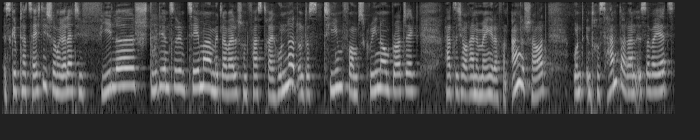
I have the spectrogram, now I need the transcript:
Es gibt tatsächlich schon relativ viele Studien zu dem Thema, mittlerweile schon fast 300 und das Team vom Screenome Project hat sich auch eine Menge davon angeschaut. Und interessant daran ist aber jetzt,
